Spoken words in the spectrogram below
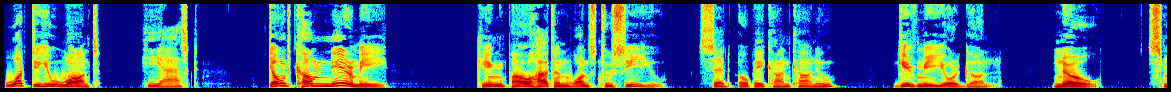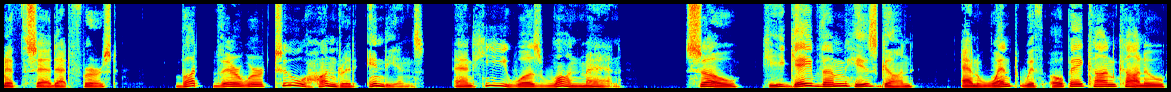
What do you want? he asked. Don't come near me. King Powhatan wants to see you, said Opechancanough. Give me your gun. No, Smith said at first. But there were two hundred Indians, and he was one man. So he gave them his gun and went with Opechancanough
